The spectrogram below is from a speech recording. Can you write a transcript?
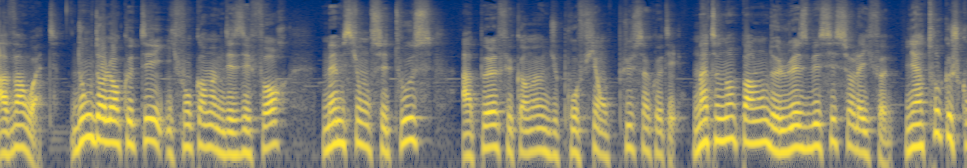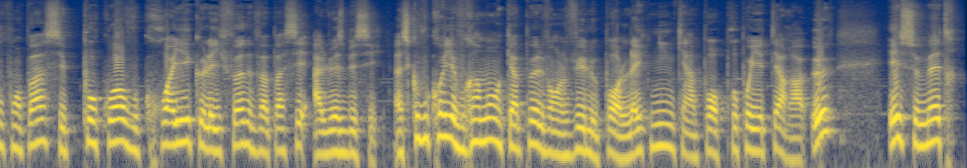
à 20 watts. Donc de leur côté, ils font quand même des efforts, même si on sait tous Apple fait quand même du profit en plus à côté. Maintenant parlons de l'USB-C sur l'iPhone. Il y a un truc que je comprends pas, c'est pourquoi vous croyez que l'iPhone va passer à l'USB-C. Est-ce que vous croyez vraiment qu'Apple va enlever le port Lightning qui est un port propriétaire à eux et se mettre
